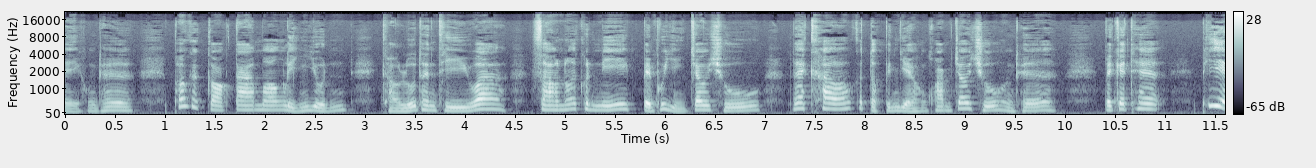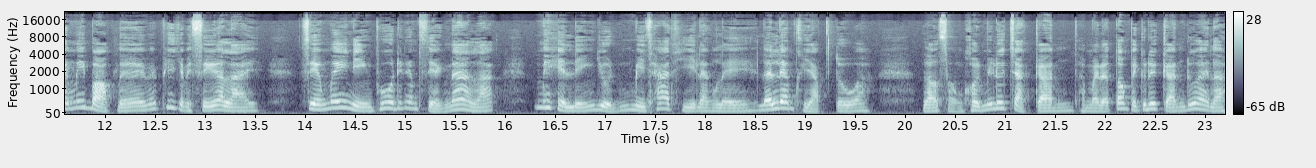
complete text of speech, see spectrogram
น่ห์ของเธอพร้อมกับกอกตามองหลิงหยุน เขารู้ทันทีว่าสาวน้อยคนนี้เป็นผู้หญิงเจ้าชู้ และเขาก็ตกเป็นเหยื่อของความเจ้าชู้ของเธอ เป็นกระเถอะพี่ยังไม่บอกเลยว่าพี่จะไปซื้ออะไร เสียงไม่หนิงพูดด้วยน้ำเสียงน่ารัก ไม่เห็นหลิงหยุนมีท่าทีลังเลและเริ่มขยับตัว เราสองคนไม่รู้จักกันทำไมเราต้องไปด้วยกันด้วยล่ะ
